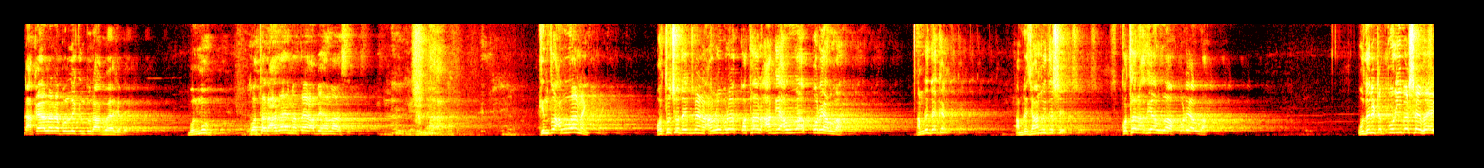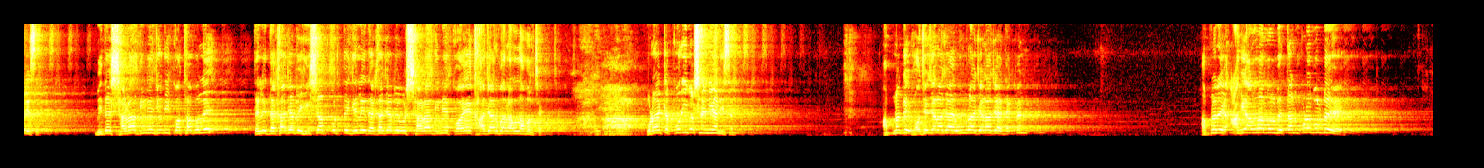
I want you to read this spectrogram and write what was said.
ডাকায়ালারা বললে কিন্তু রাগ হয়ে যাবে। বলমু কথার আগায় মাথায় আবেহালা আছে। কিন্তু আল্লাহ নাই। অথচ দেখবেন আরবরা কথার আগে আল্লাহ, পরে আল্লাহ। আমরা দেখেন আমরা যান ওই দেশে। কথার আগে আল্লাহ, পরে আল্লাহ। ওদের এটা পরিভাষায় হয়ে গেছে। বিদায় সারা দিনে যদি কথা বলে, তাহলে দেখা যাবে হিসাব করতে গেলে দেখা যাবে ও সারা দিনে কয়েক হাজার বার আল্লাহ বলছে। ওরা একটা পরিভাষায় নিয়ে নিছেন আপনাকে হজে যারা যায়, উমরা যারা যায়, দেখবেন? আপনারে আগে আল্লাহ বলবে, তারপরে বলবে,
